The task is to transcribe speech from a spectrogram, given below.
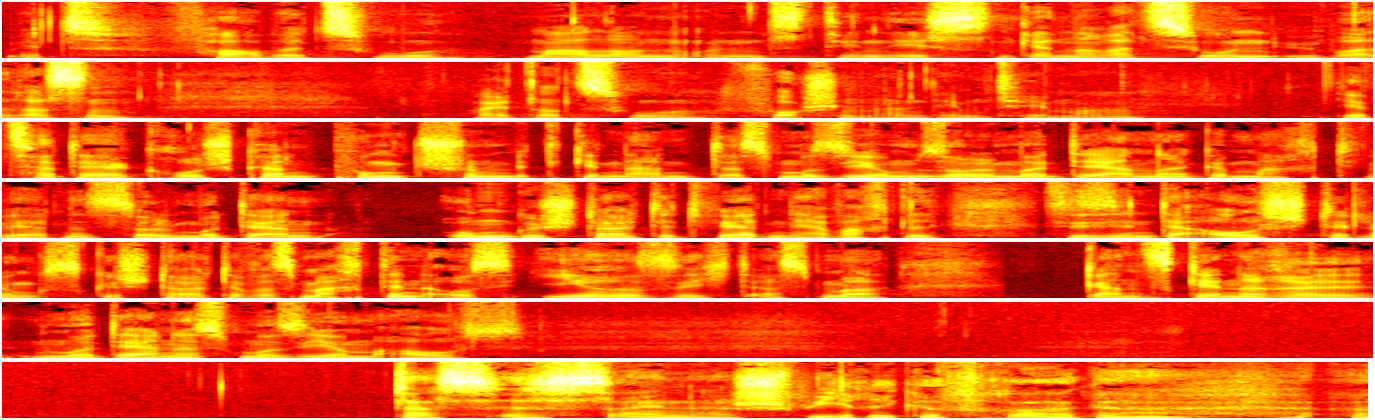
mit Farbe zumalern und den nächsten Generationen überlassen, weiter zu forschen an dem Thema. Jetzt hat der Herr Gruschka einen Punkt schon mit genannt. Das Museum soll moderner gemacht werden. Es soll modern umgestaltet werden. Herr Wachtel, Sie sind der Ausstellungsgestalter. Was macht denn aus Ihrer Sicht erstmal ganz generell ein modernes Museum aus? Das ist eine schwierige Frage. Äh,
